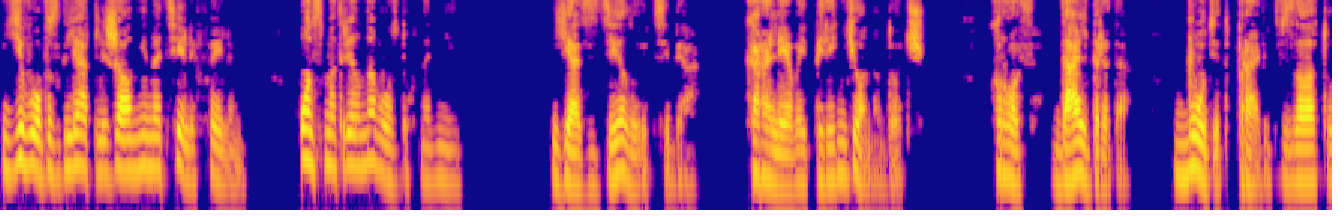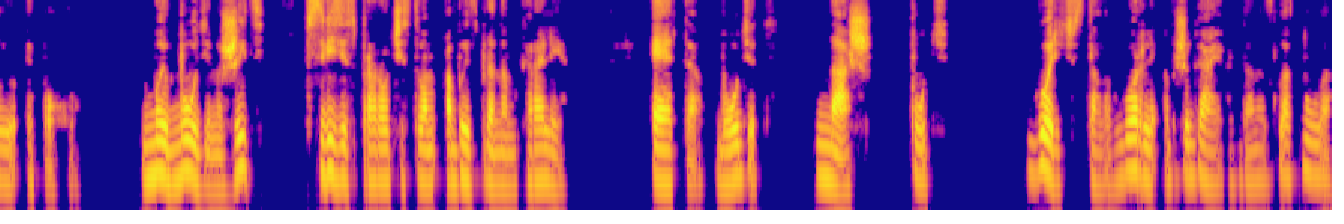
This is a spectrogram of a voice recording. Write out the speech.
Его взгляд лежал не на теле Фейлин. Он смотрел на воздух над ней. «Я сделаю тебя королевой Периньона, дочь. Кровь Дальдреда будет править в золотую эпоху. Мы будем жить в связи с пророчеством об избранном короле. Это будет наш путь. Горечь встала в горле, обжигая, когда она сглотнула.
